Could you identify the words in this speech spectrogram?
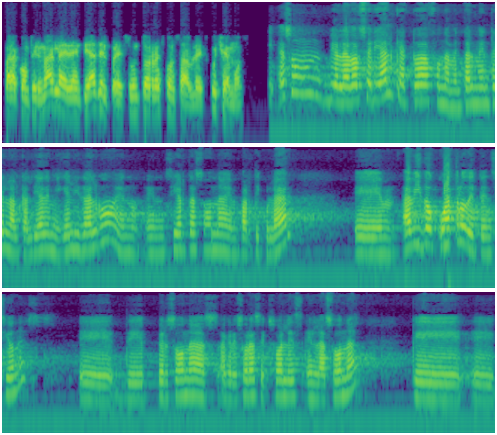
para confirmar la identidad del presunto responsable. Escuchemos. Es un violador serial que actúa fundamentalmente en la alcaldía de Miguel Hidalgo, en, cierta zona en particular. Eh, ha habido cuatro detenciones eh, de personas agresoras sexuales en la zona que eh,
